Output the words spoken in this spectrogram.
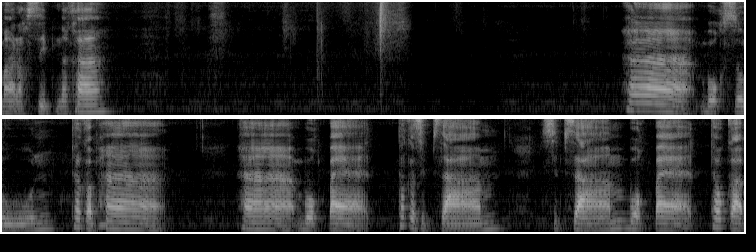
มาหลักสิบนะคะ ห้าบวกศูนย์เท่ากับห้า ห้าบวกแปดเท่ากับสิบสาม สิบสามบวกแปดเท่ากับ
